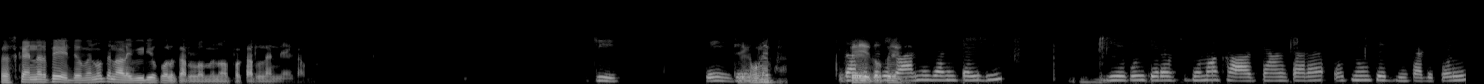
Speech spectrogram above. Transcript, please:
ਫਿਰ ਸਕੈਨਰ ਭੇਜ ਦਿਓ ਮੈਨੂੰ ਤੇ ਨਾਲੇ ਵੀਡੀਓ ਕਾਲ ਕਰ ਲਓ ਮੈਨੂੰ ਆਪਾਂ ਕਰ ਲੈਂਦੇ ਹਾਂ ਕੰਮ। ਜੀ। ਭੇਜ ਠੀਕ ਦਿਓ। ਹੁਣੇ ਗੱਲ ਭੇਜ ਦਿਓ, ਤੇਰੇ ਭੇਜ ਬਾਹਰ ਨਹੀਂ ਜਾਣੀ ਚਾਹੀਦੀ। ਜੇ ਕੋਈ ਤੇਰਾ ਜਮਾ ਖਾਸ ਜਾਣਕਾਰ ਹੈ ਉਸਨੂੰ ਭੇਜੀ ਸਾਡੇ ਕੋਲੇ।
